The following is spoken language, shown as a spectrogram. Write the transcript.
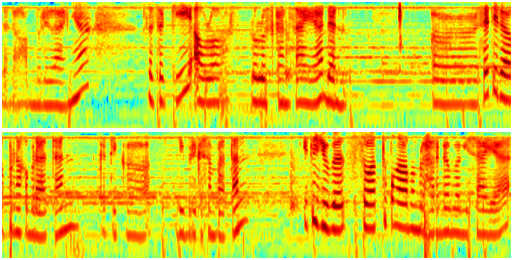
Dan alhamdulillahnya rezeki Allah luluskan saya dan uh, saya tidak pernah keberatan ketika diberi kesempatan. Itu juga suatu pengalaman berharga bagi saya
